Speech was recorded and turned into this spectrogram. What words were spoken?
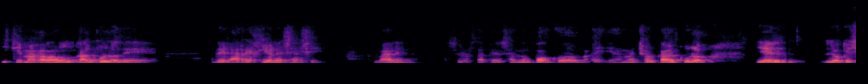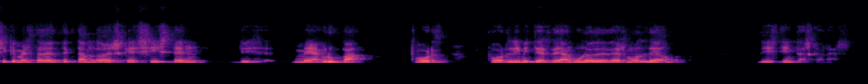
y que me haga un cálculo de, las regiones en sí, ¿vale? Se lo está pensando un poco, vale, ya me ha hecho el cálculo, y él lo que sí que me está detectando es que existen, me agrupa por, por límites de ángulo de desmoldeo distintas caras.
